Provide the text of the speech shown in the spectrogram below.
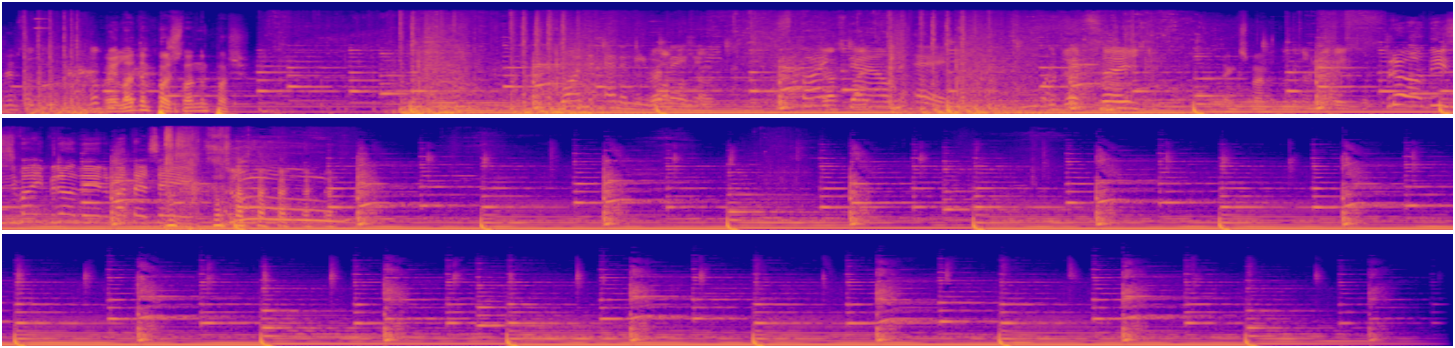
Brimstone. Don't Wait, go let them push, let them push. One enemy remaining. Spike down A. Good job, Sage. Thanks, man. Bro, this is my brother, Battle Sage.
